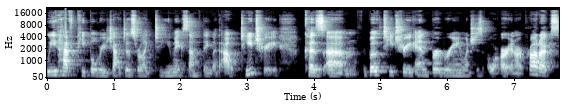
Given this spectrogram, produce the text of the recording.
We have people reach out to us. We're like, "Do you make something without tea tree?" Because um, both tea tree and berberine, which is are in our products,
